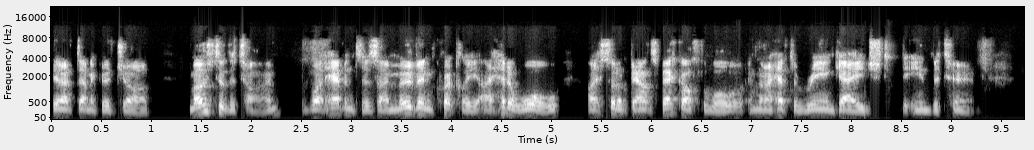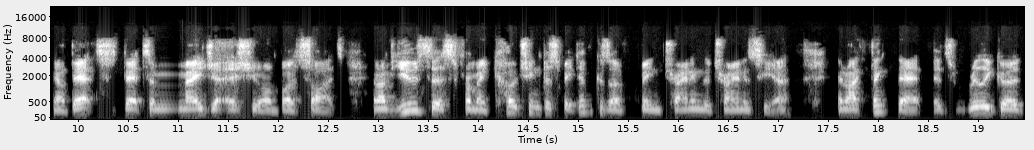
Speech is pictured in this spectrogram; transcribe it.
then I've done a good job. Most of the time, what happens is I move in quickly, I hit a wall, I sort of bounce back off the wall, and then I have to re-engage to end the turn. Now that's that's a major issue on both sides, and I've used this from a coaching perspective because I've been training the trainers here, and I think that it's really good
